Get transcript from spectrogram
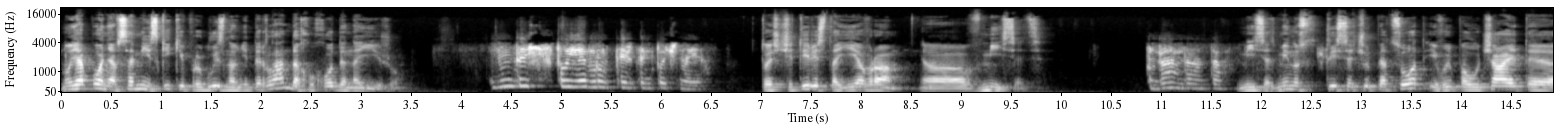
Ну я поняв, самі скільки приблизно в Нідерландах уходить на їжу. Ну, десь 100 євро в тиждень точно є. Тобто 400 євро е, в місяць. Да, да, да. Місяць мінус 1500 і ви получаєте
